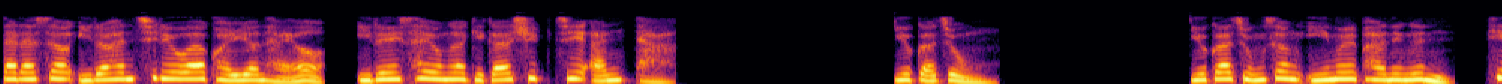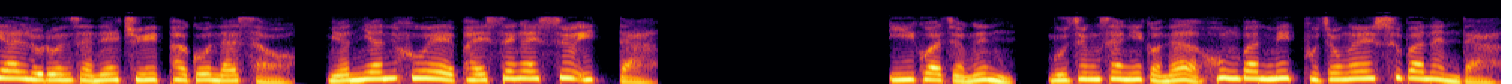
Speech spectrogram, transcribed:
따라서 이러한 치료와 관련하여 이를 사용하기가 쉽지 않다. 유가종 유가종성 이물 반응은 히알루론산을 주입하고 나서 몇 년 후에 발생할 수 있다. 이 과정은 무증상이거나 홍반 및 부종을 수반한다.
